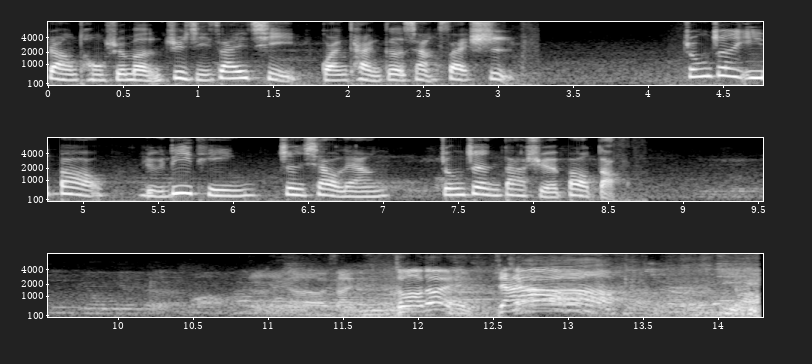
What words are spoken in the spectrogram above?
让同学们聚集在一起观看各项赛事。中正一报吕丽婷、郑孝良，中正大学报道。中队，加油！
